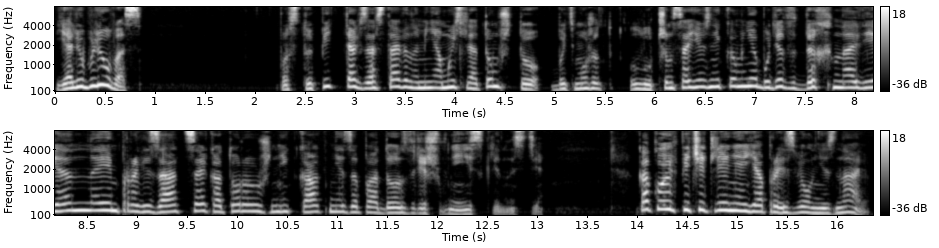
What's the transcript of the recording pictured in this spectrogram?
я люблю вас!» Поступить так заставила меня мысль о том, что, быть может, лучшим союзником мне будет вдохновенная импровизация, которую уж никак не заподозришь в неискренности. Какое впечатление я произвел, не знаю.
